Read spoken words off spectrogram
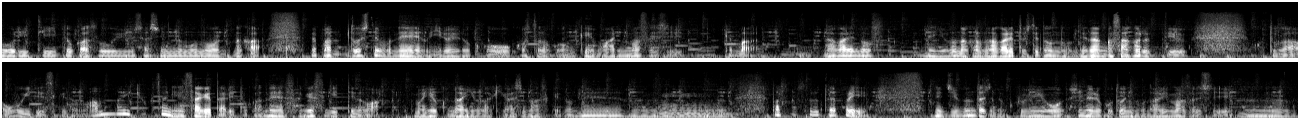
クオリティとかそういう写真のものを、なんか、やっぱどうしてもね、いろいろこう、コストの関係もありますし、やっぱ流れの、ね、世の中の流れとしてどんどん値段が下がるっていうことが多いですけども、あんまり極端に、ね、下げたりとかね、下げすぎっていうのは、まあ良くないような気がしますけどね。うん。うんまあそうするとやっぱり、ね、自分たちの首を絞めることにもなりますし、うん。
